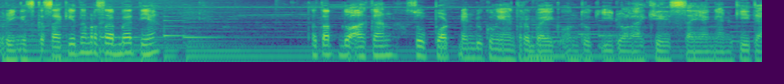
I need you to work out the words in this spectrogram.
beringis kesakitan persahabat ya Tetap doakan, support, dan dukung yang terbaik untuk idola kesayangan kita.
